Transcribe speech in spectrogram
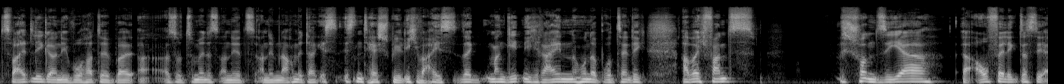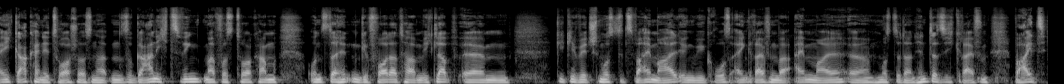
Zweitliganiveau hatte, bei, also zumindest an jetzt an dem Nachmittag. Es ist ein Testspiel, ich weiß. Man geht nicht rein hundertprozentig, aber ich fand es schon sehr auffällig, dass sie eigentlich gar keine Torschossen hatten, so gar nicht zwingend mal vors Tor kamen, uns da hinten gefordert haben. Ich glaube, ähm, Gikiewicz musste zweimal irgendwie groß eingreifen, bei einem Mal äh, musste dann hinter sich greifen. War jetzt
